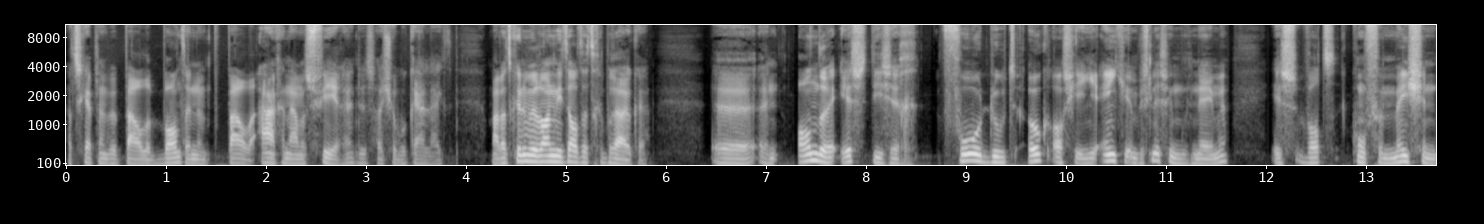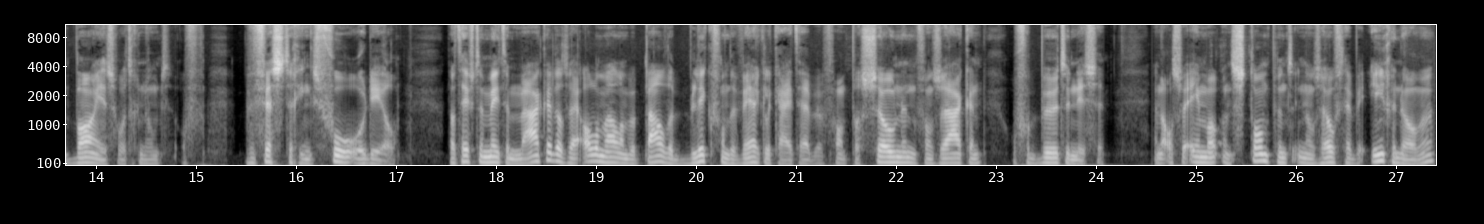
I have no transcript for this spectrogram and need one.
Dat schept een bepaalde band en een bepaalde aangename sfeer, hè? dus als je op elkaar lijkt. Maar dat kunnen we lang niet altijd gebruiken. Uh, een andere is die zich voordoet ook als je in je eentje een beslissing moet nemen, is wat confirmation bias wordt genoemd, of bevestigingsvooroordeel. Dat heeft ermee te maken dat wij allemaal een bepaalde blik van de werkelijkheid hebben, van personen, van zaken of gebeurtenissen. En als we eenmaal een standpunt in ons hoofd hebben ingenomen,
